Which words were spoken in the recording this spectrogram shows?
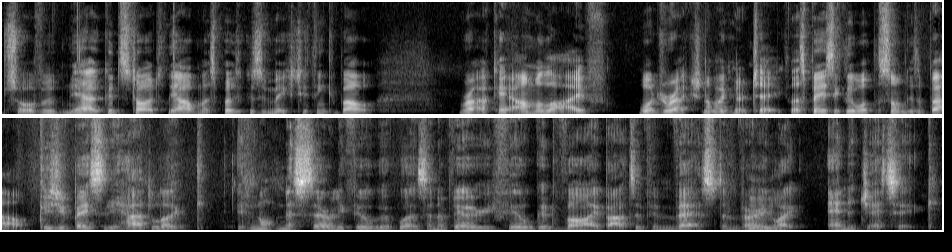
sort of a, yeah, a good start to the album, I suppose, because it makes you think about, right, okay, I'm alive. What direction am I going to take? That's basically what the song is about. because you basically had like if not necessarily feel good words and a very feel good vibe out of invest and very like energetic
